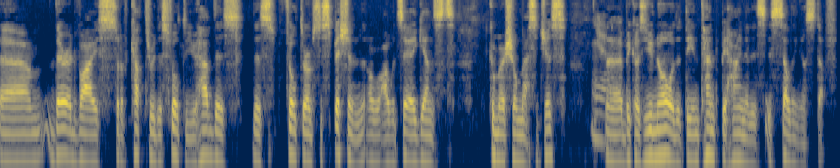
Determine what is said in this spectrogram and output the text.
um, their advice sort of cut through this filter. You have this this filter of suspicion, or I would say against commercial messages, Yeah, uh, because you know that the intent behind it is is selling us stuff.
